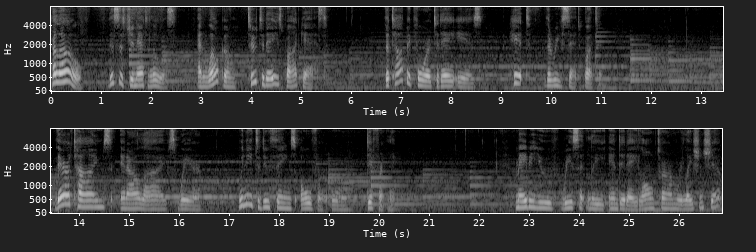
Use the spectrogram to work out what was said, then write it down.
Hello, this is Jeanette Lewis, and welcome to today's podcast. The topic for today is Hit the Reset Button. There are times in our lives where we need to do things over or differently. Maybe you've recently ended a long term relationship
